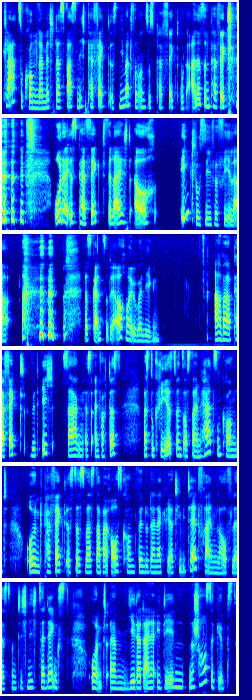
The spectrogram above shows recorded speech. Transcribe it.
klar zu kommen damit, dass was nicht perfekt ist. Niemand von uns ist perfekt oder alle sind perfekt. oder ist perfekt vielleicht auch inklusive Fehler. das kannst du dir auch mal überlegen. Aber perfekt, würde ich sagen, ist einfach das, was du kreierst, wenn es aus deinem Herzen kommt. Und perfekt ist das, was dabei rauskommt, wenn du deiner Kreativität freien Lauf lässt und dich nicht zerdenkst und ähm, jeder deiner Ideen eine Chance gibst.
